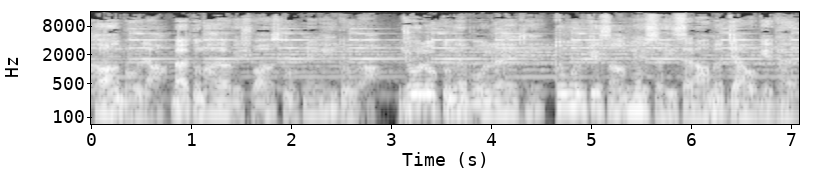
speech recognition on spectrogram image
हाँ भोला मैं तुम्हारा विश्वास टूटने नहीं दूँगा। जो लोग तुम्हें बोल रहे थे तुम उनके सामने सही सलामत जाओगे घर।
